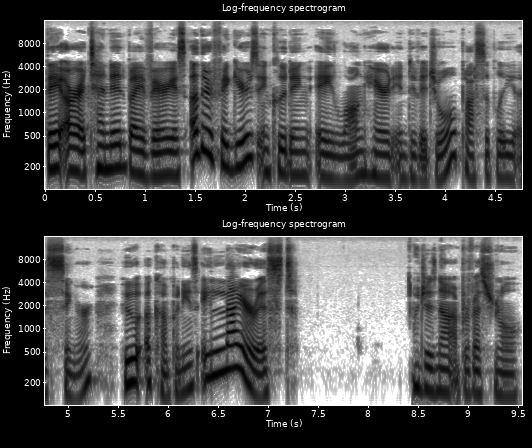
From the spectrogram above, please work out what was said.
They are attended by various other figures, including a long haired individual, possibly a singer, who accompanies a lyrist, which is not a professional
